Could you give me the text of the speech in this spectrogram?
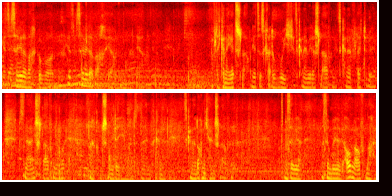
Jetzt ist er wieder wach geworden. Jetzt ist er wieder wach, ja. ja. Vielleicht kann er jetzt schlafen. Jetzt ist gerade ruhig. Jetzt kann er wieder schlafen. Jetzt kann er vielleicht ein bisschen einschlafen. Aber ach, kommt schon wieder jemand. Nein, kann er, jetzt kann er doch nicht einschlafen. Jetzt muss er wieder, muss er wieder die Augen aufmachen.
